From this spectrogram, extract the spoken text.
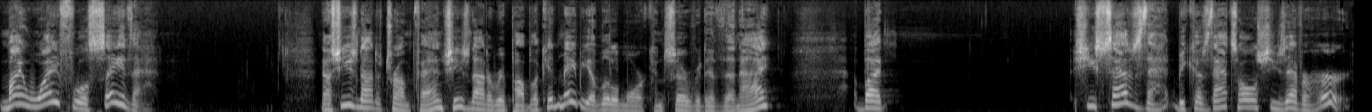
my wife will say that. Now she's not a Trump fan, she's not a Republican, maybe a little more conservative than I. But she says that because that's all she's ever heard.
